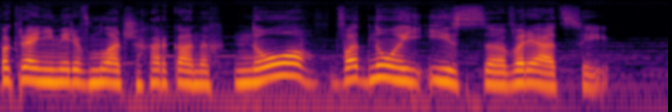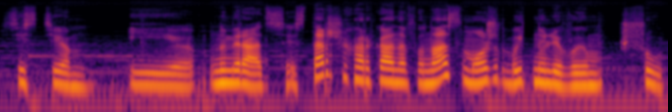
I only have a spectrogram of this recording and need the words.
по крайней мере в младших арканах, но в одной из э, вариаций систем и нумерации старших арканов у нас может быть нулевым шут.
